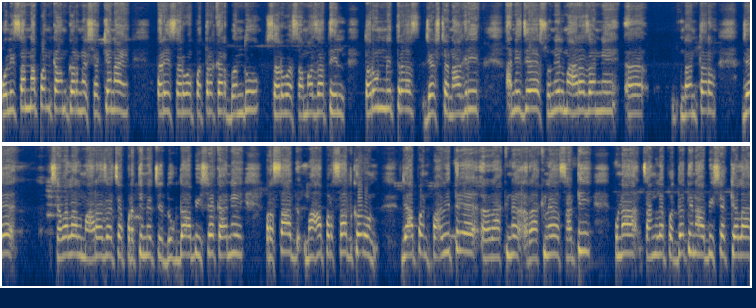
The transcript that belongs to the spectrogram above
पोलिसांना पण काम करणं शक्य नाही. तरी सर्व पत्रकार बंधू सर्व समाजातील तरुण मित्र ज्येष्ठ नागरिक आणि जे सुनील महाराजांनी नंतर जे सेवालाल महाराजाच्या प्रतिमेचे दुग्धाभिषेक आणि प्रसाद महाप्रसाद करून जे आपण पावित्र्य राखण्या राखण्यासाठी पुन्हा चांगल्या पद्धतीने अभिषेक केला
